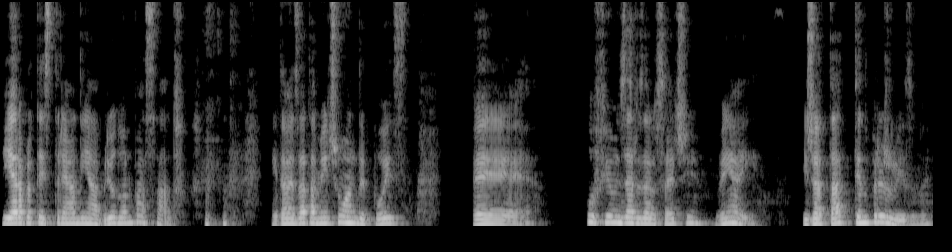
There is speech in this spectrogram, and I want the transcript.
e era para ter estreado em abril do ano passado. então, exatamente um ano depois, é, o filme 007 vem aí. E já está tendo prejuízo, né?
